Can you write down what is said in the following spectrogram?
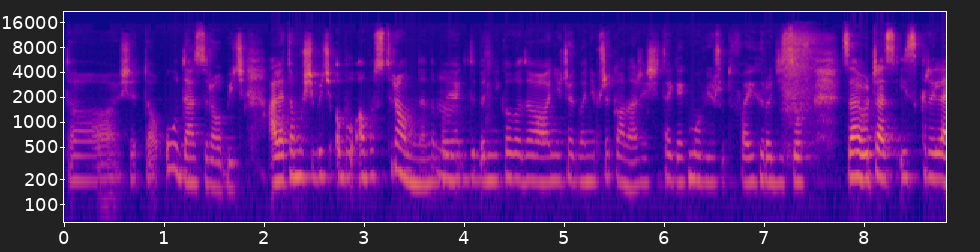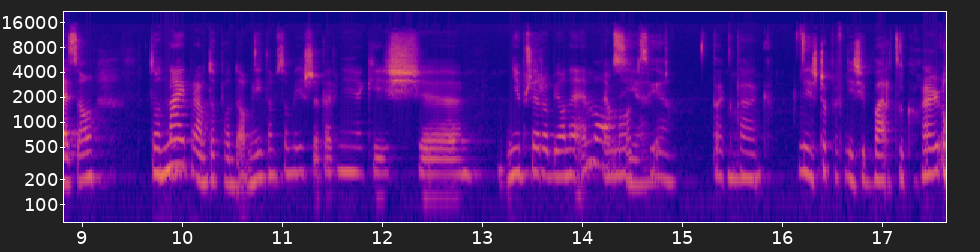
to się to uda zrobić, ale to musi być obu, obustronne, no bo Mm. jak gdyby nikogo do niczego nie przekonasz. Jeśli tak jak mówisz, u Twoich rodziców cały czas iskry lecą, to najprawdopodobniej tam są jeszcze pewnie jakieś e, nieprzerobione emocje. Tak, No. tak. Jeszcze pewnie się bardzo kochają.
